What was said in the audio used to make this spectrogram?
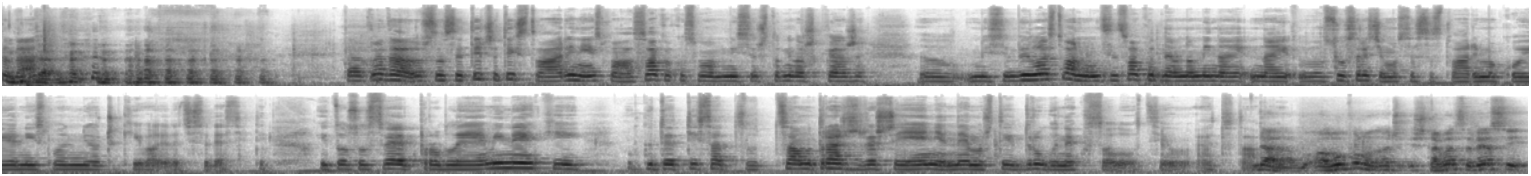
da. da, da. Tako da, što se tiče tih stvari, nismo, ali svakako smo, mislim, što Miloš kaže, mislim, bilo je stvarno, mislim, svakodnevno mi naj, naj, susrećemo se sa stvarima koje nismo ni očekivali da će se desiti. I to su sve problemi neki, gde ti sad samo tražiš rešenje, nemaš ti drugu neku soluciju, eto tako. Da, da, ali upravo, znači, šta god se desi,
